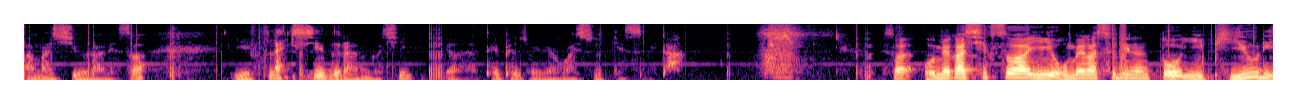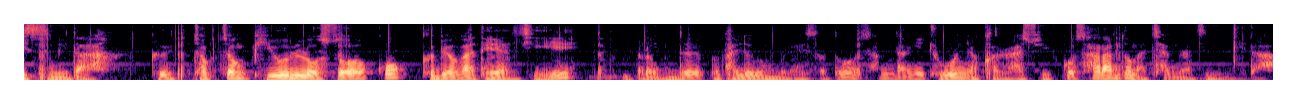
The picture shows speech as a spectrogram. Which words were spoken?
아마시유라 그래서 이 플렉시드라는 것이 어, 대표적이라고 할 수 있겠습니다. 그래서 오메가 6와 이 오메가 3는 또 이 비율이 있습니다. 그 적정 비율로서 꼭 급여가 돼야지 여러분들 그 반려동물에서도 상당히 좋은 역할을 할 수 있고 사람도 마찬가지입니다.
